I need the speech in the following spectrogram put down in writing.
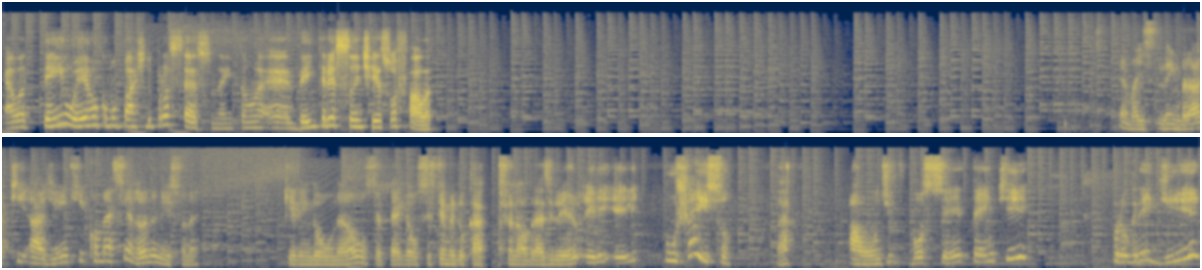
ela tem o erro como parte do processo, né? Então é bem interessante aí a sua fala. É, mas lembrar que a gente começa errando nisso, né? Querendo ou não, você pega o sistema educacional brasileiro, ele, ele puxa isso, né? Aonde você tem que progredir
